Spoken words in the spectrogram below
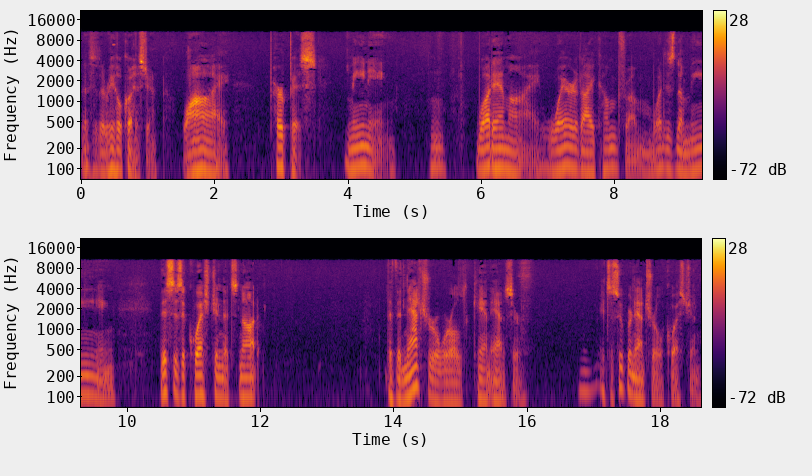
This is the real question. Why? Purpose, meaning. Hmm? What am I? Where did I come from? What is the meaning? This is a question that's not that the natural world can't answer. It's a supernatural question.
